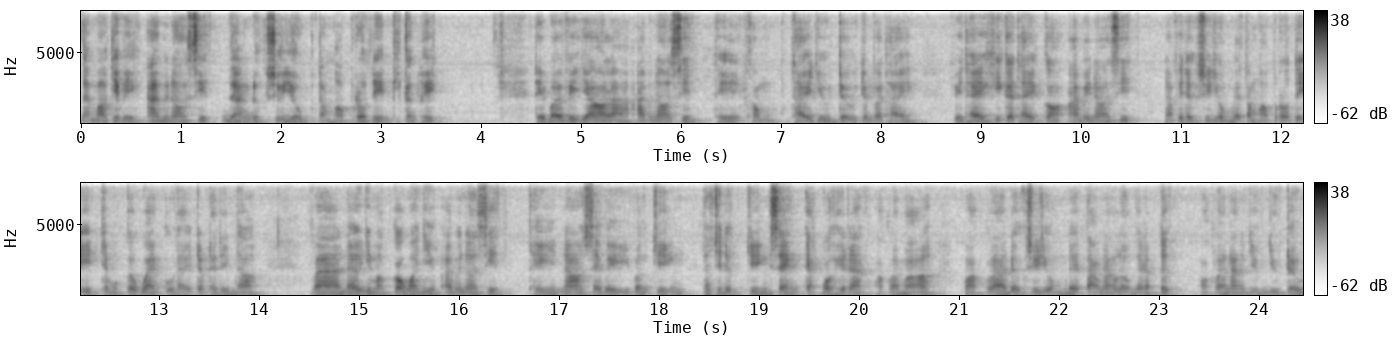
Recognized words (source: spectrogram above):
đảm bảo cho việc amino acid đang được sử dụng tổng hợp protein khi cần thiết. Thì bởi vì do là amino acid thì không thể dự trữ trong cơ thể, vì thế khi cơ thể có amino acid nó phải được sử dụng để tổng hợp protein trong một cơ quan cụ thể trong thời điểm đó và nếu như mà có quá nhiều amino acid thì nó sẽ bị vận chuyển, nó sẽ được chuyển sang carbohydrate hoặc là mỡ, hoặc là được sử dụng để tạo năng lượng ngay lập tức, hoặc là năng lượng dự trữ.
